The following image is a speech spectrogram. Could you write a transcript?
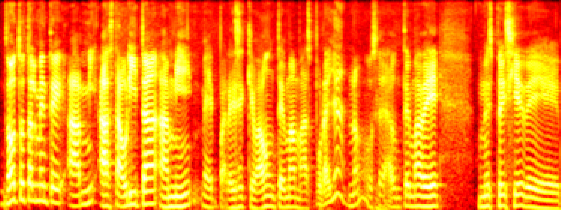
No, totalmente. A mí, hasta ahorita, a mí me parece que va un tema más por allá, ¿no? O sea, un tema de una especie de,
